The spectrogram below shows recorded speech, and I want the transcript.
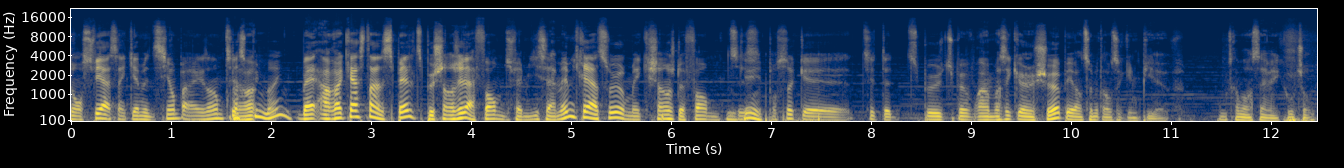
on se fait à la cinquième édition par exemple. se en, plus de même. ben, en recastant le spell, tu peux changer la forme du familier. C'est la même créature, mais qui change de forme. C'est pour ça que tu peux, tu peux ramasser qu'un chat, puis éventuellement ramasser qu'une pieuvre. Ou te ramasser avec autre chose.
